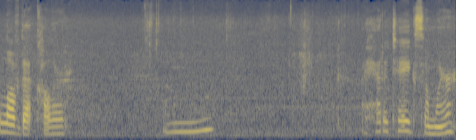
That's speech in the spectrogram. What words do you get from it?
Love that color. Um, I had a tag somewhere.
